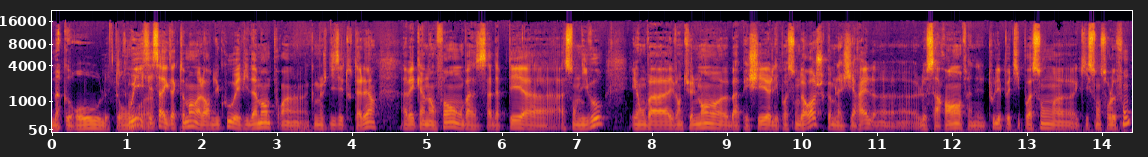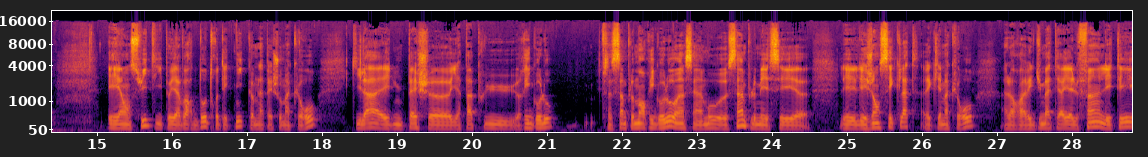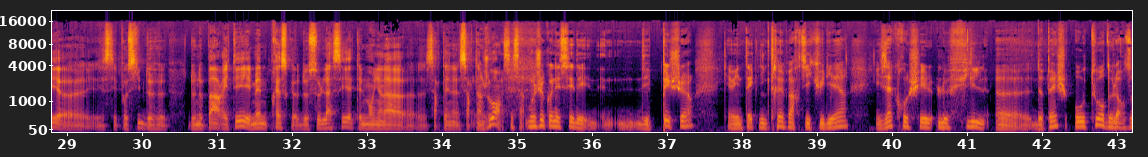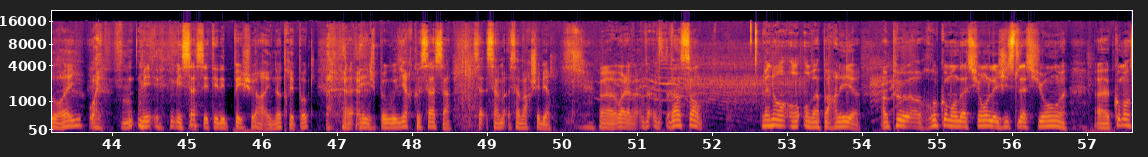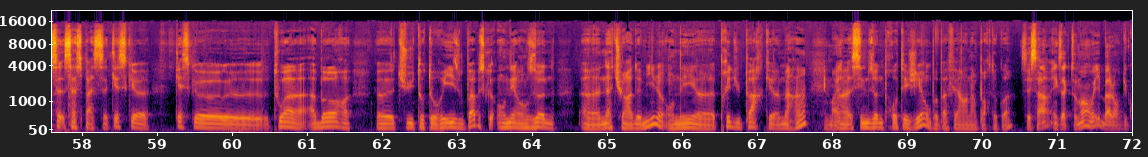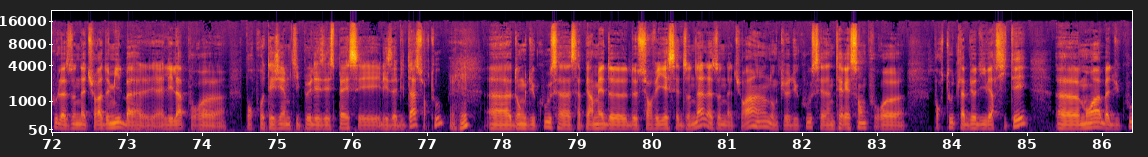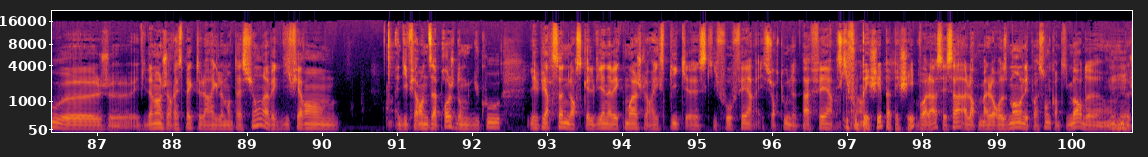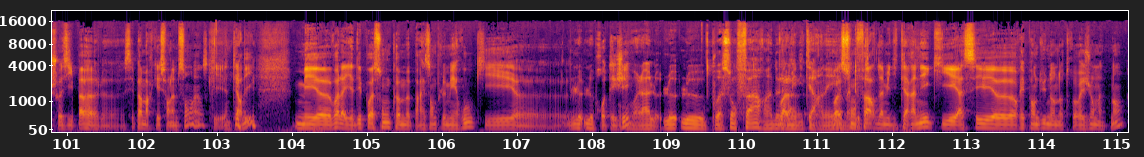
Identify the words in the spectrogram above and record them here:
maquereau, le thon. Oui, c'est ça exactement. Alors du coup, évidemment, pour un, comme je disais tout à l'heure, avec un enfant, on va s'adapter à, son niveau et on va éventuellement bah, pêcher les poissons de roche comme la girelle, le saran, enfin tous les petits poissons qui sont sur le fond. Et ensuite, il peut y avoir d'autres techniques comme la pêche au maquereau, qui là est une pêche, euh, il n'y a pas plus rigolo. C'est simplement rigolo, hein, c'est un mot euh, simple, mais c'est euh, les, gens s'éclatent avec les maquereaux. Alors avec du matériel fin, l'été, c'est possible de, de, ne pas arrêter et même presque de se lasser tellement il y en a certaines, certains jours. C'est ça. Moi je connaissais des, des pêcheurs qui avaient une technique très particulière. Ils accrochaient le fil euh, de pêche autour de leurs oreilles. Ouais. Mais, mais ça, c'était des pêcheurs à une autre époque. Euh, et je peux vous dire que ça, ça, ça, ça, marchait bien. Euh, voilà, Vincent. Maintenant, on, va parler un peu recommandation, législation. comment ça, se passe? Qu'est-ce que, qu'est-ce que toi, à bord, tu t'autorises ou pas? Parce qu'on est en zone euh, Natura 2000, on est euh, près du parc euh, marin. c'est une zone protégée, on peut pas faire n'importe quoi. C'est ça, exactement. Oui, bah alors du coup la zone Natura 2000, bah, elle est là pour pour protéger un petit peu les espèces et les habitats surtout. Mhm. donc du coup ça, permet de, surveiller cette zone-là, la zone Natura. Hein. donc du coup c'est intéressant pour pour toute la biodiversité. moi, bah, du coup, je, évidemment, je respecte la réglementation avec différents différentes approches. Donc du coup, les personnes, lorsqu'elles viennent avec moi, je leur explique euh, ce qu'il faut faire et surtout ne pas faire. Ce qu'il faut pêcher, pas pêcher. Voilà, c'est ça. Alors malheureusement, les poissons, quand ils mordent, on mhm. ne choisit pas, c'est pas marqué sur l'hameçon, hein, ce qui est interdit. Mais euh, voilà, il y a des poissons comme par exemple le mérou qui est euh, le, protégé. Voilà, le, poisson phare hein, de la Méditerranée. Le poisson phare de la Méditerranée qui est assez répandu dans notre région maintenant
